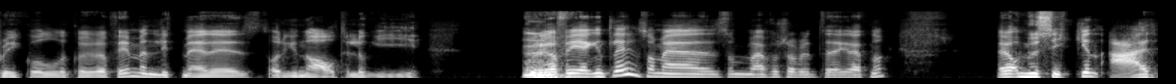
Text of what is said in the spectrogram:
prequel-koreografi, men litt mer eh, original trilogi-koreografi, egentlig, som er, som er for så vidt greit nok. Og musikken er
